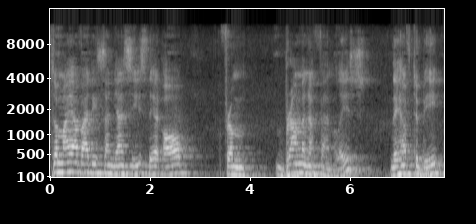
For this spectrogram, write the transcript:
So Mayavadi sannyasis, they're all from Brahmana families. They have to be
